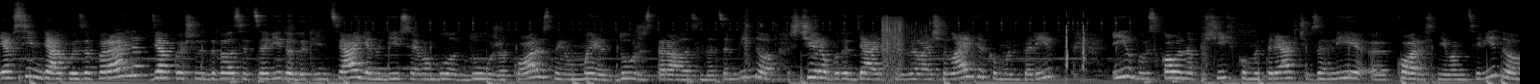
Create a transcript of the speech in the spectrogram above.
Я всім дякую за перегляд. Дякую, що додивилися це відео до кінця. Я надіюся, я вам було дуже корисною. Ми дуже старалися над цим відео. Щиро буду вдячна за ваші лайки, коментарі. І обов'язково напишіть в коментарях, чи взагалі е, корисні вам ці відео.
